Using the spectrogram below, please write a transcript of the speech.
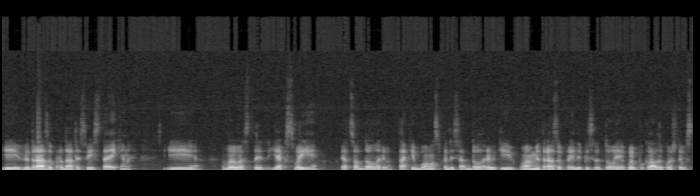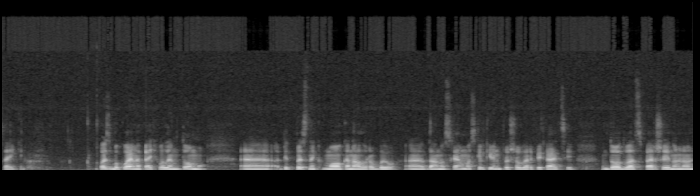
і відразу продати свій стейкінг і вивести як свої 500 доларів, так і бонус 50 доларів, який вам відразу прийде після того, як ви поклали кошти в стейкінг. Ось буквально 5 хвилин тому е, підписник мого каналу робив е, дану схему, оскільки він пройшов верифікацію до 21.00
